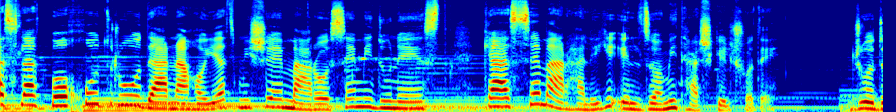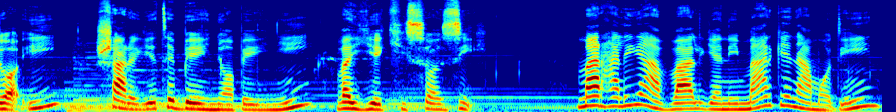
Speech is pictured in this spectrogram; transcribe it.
وصلت با خود رو در نهایت میشه مراسمی دونست که از سه مرحله الزامی تشکیل شده. جدایی، شرایط بینابینی و یکی سازی مرحله اول یعنی مرگ نمادین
